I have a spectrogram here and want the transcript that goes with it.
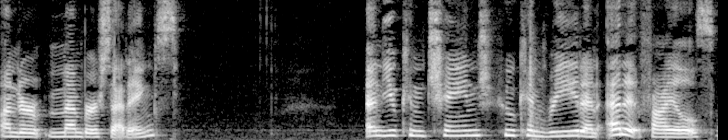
under Member Settings, and you can change who can read and edit files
